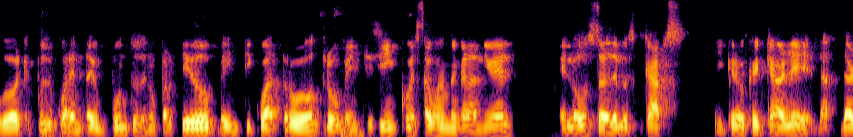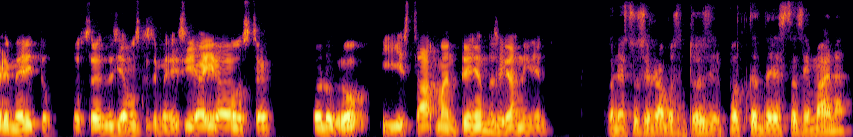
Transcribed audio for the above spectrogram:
jugador que puso 41 puntos en un partido, 24 otro, 25, está jugando en gran nivel el All-Star de los Caps y creo que hay que darle, darle mérito. Los tres decíamos que se merecía ir a All-Star, lo logró y está manteniendo ese gran nivel. Con esto cerramos entonces el podcast de esta semana.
